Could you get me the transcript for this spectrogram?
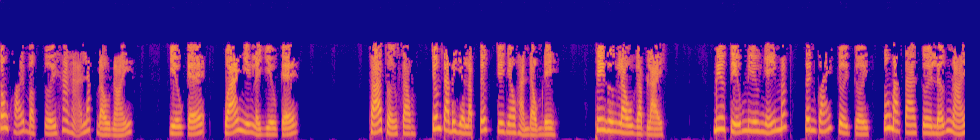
không khỏi bật cười ha hả lắc đầu nói. Diệu kể, quả nhiên là diệu kể. Thỏa thuận xong, chúng ta bây giờ lập tức chia nhau hành động đi. Thiên hương lâu gặp lại. Miêu tiểu miêu nhảy mắt, tinh quái cười cười, quân mặt ta cười lớn nói.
